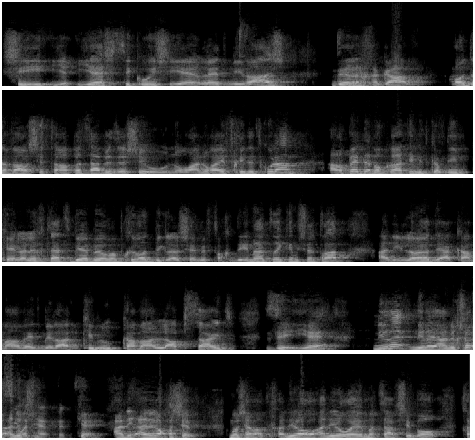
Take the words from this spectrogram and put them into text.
שיש סיכוי שיהיה רד מיראז'. דרך אגב, עוד דבר שטראמפ עשה בזה שהוא נורא נורא הפחיד את כולם, הרבה דמוקרטים מתכוונים כן ללכת להצביע ביום הבחירות בגלל שהם מפחדים מהטריקים של טראמפ. אני לא יודע כמה הרד מירה, כאילו כמה הלאפסייד זה יהיה. נראה, נראה, אני חושב... אני חושב כן, אני, אני לא חושב. כמו שאמרתי לך, אני לא, אני לא רואה מצב שבו 50%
